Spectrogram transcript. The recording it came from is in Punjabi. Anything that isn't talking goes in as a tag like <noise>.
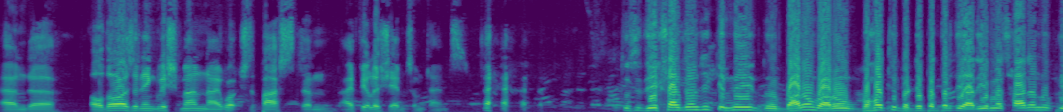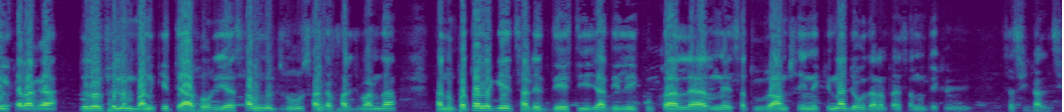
And uh, although I an Englishman, I watch the past and I feel ashamed sometimes. <laughs> ਤੁਸੀਂ ਦੇਖ ਸਕਦੇ ਹੋ ਜੀ ਕਿੰਨੀ ਬਾਹਰੋਂ ਬਾਹਰੋਂ ਬਹੁਤ ਹੀ ਵੱਡੇ ਪੱਧਰ ਤੇ ਆ ਰਹੀ ਹੈ ਮੈਂ ਸਾਰਿਆਂ ਨੂੰ ਅਪੀਲ ਕਰਾਂਗਾ ਜਦੋਂ ਫਿਲਮ ਬਣ ਕੇ ਤਿਆਰ ਹੋ ਰਹੀ ਹੈ ਸਭ ਨੂੰ ਜ਼ਰੂਰ ਸਾਡਾ ਫਰਜ਼ ਬਣਦਾ ਸਾਨੂੰ ਪਤਾ ਲੱਗੇ ਸਾਡੇ ਦੇਸ਼ ਦੀ ਆਜ਼ਾਦੀ ਲਈ ਕੁਕਾ ਲਹਿਰ ਨੇ ਸਤਿਗੁਰੂ ਰਾਮ ਸਿੰਘ ਨੇ ਕਿੰਨਾ ਯੋਗਦਾਨ ਪਾਇਆ ਸਾਨੂੰ ਦੇਖਣਾ ਜੀ ਸਤਿ ਸ਼੍ਰੀ ਅਕਾਲ ਜੀ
